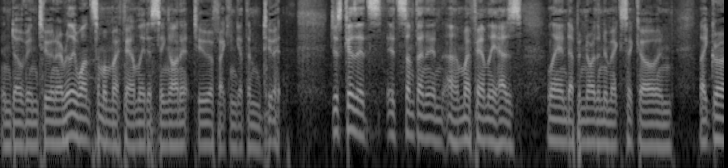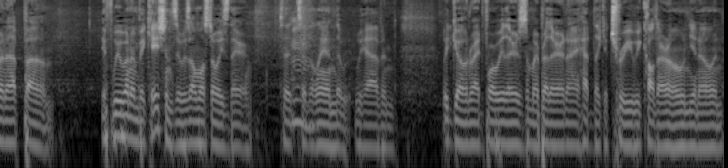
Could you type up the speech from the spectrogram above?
and dove into. And I really want some of my family to sing on it too, if I can get them to do it. Just because it's it's something in uh, my family has land up in northern New Mexico. And like growing up um, if we went on vacations it was almost always there to, to the land that we have. And we'd go and ride four wheelers and my brother and I had like a tree we called our own you know and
